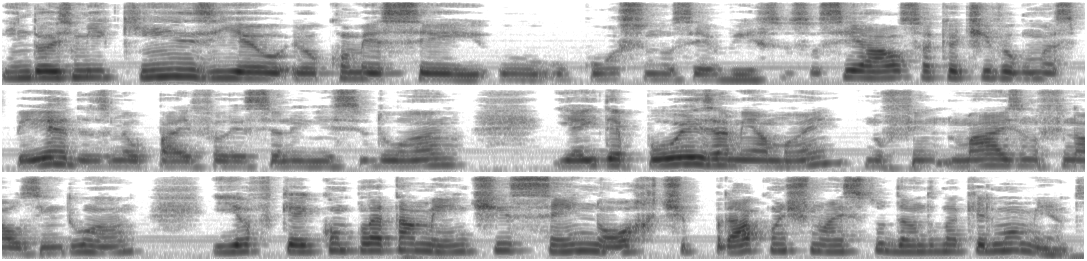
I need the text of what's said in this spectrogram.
Em 2015 eu, eu comecei o, o, curso no serviço social, só que eu tive algumas perdas. Meu pai faleceu no início do ano, e aí depois a minha mãe, no, mais no finalzinho do ano, e eu fiquei completamente sem norte para continuar estudando naquele momento.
